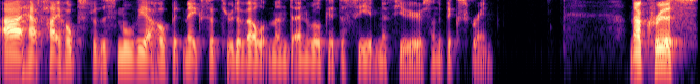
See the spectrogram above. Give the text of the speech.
I have high hopes for this movie. I hope it makes it through development and we'll get to see it in a few years on the big screen. Now, Kris,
